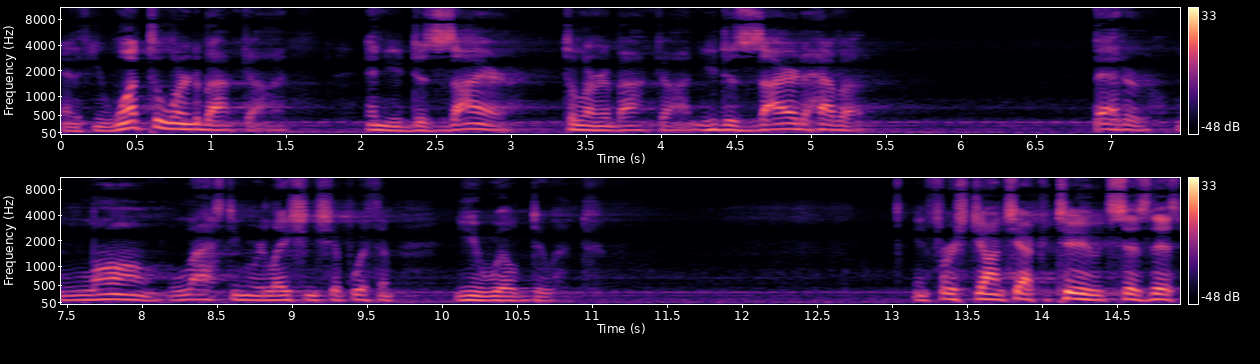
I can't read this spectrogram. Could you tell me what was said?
And if you want to learn about God and you desire to learn about God, you desire to have a better, long lasting relationship with Him, you will do it. In 1 John chapter 2, it says this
